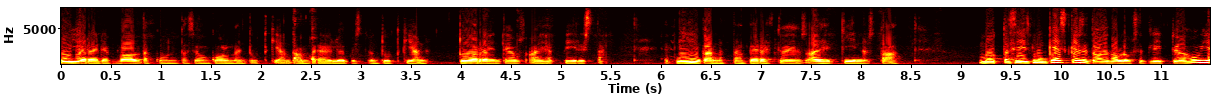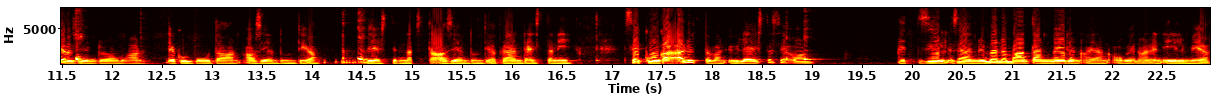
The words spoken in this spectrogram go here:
Huijareiden valtakunta, se on kolmen tutkijan, Tampereen yliopiston tutkijan tuorein teos aihepiiristä. Et niihin kannattaa perehtyä, jos aihe kiinnostaa. Mutta siis mun keskeiset oivallukset liittyen huijarisyndroomaan, ja kun puhutaan asiantuntijaviestinnästä, asiantuntijabrändeistä, niin se kuinka älyttömän yleistä se on, että sehän on nimenomaan tämän meidän ajan ominainen ilmiö,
